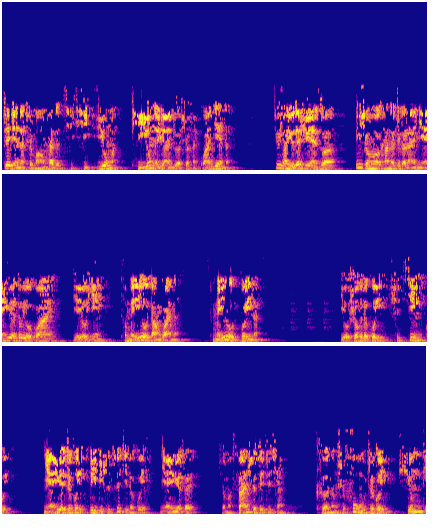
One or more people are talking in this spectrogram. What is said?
这点呢是盲派的体系用啊，体用的原则是很关键的。就像有的学员说，为什么我看到这个人年月都有官也有印，他没有当官呢？没有贵呢，有时候的贵是进贵，年月之贵未必是自己的贵，年月在什么三十岁之前，可能是父母之贵，兄弟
